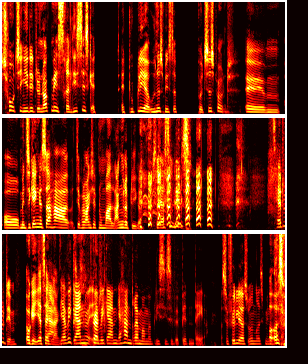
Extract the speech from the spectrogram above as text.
to ting i det. Det er jo nok mest realistisk, at, at du bliver udenrigsminister på et tidspunkt. Øhm, og, men til gengæld så har departementchefen nogle meget lange replikker. så jeg er sådan lidt... Tag du dem? Okay, jeg tager ja, langt. Jeg vil, gerne, jeg vil gerne... Jeg har en drøm om at blive Sisse Babette en dag. Og selvfølgelig også udenrigsminister. Og også,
